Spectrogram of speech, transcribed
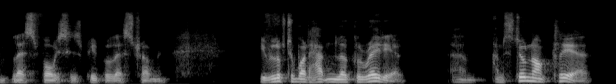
mm-hmm. less voices, people less traveling. You've looked at what happened in local radio. Um, I'm still not clear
